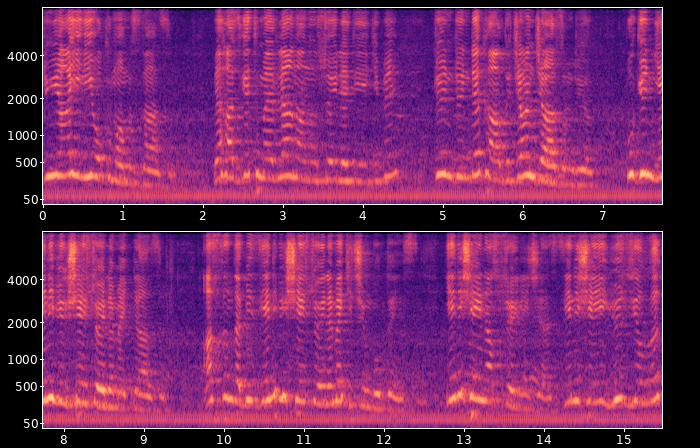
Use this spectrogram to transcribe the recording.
Dünyayı iyi okumamız lazım. Ve Hazreti Mevlana'nın söylediği gibi dün dünde kaldı cancağızım diyor. Bugün yeni bir şey söylemek lazım. Aslında biz yeni bir şey söylemek için buradayız. Yeni şeyi nasıl söyleyeceğiz? Yeni şeyi 100 yıllık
